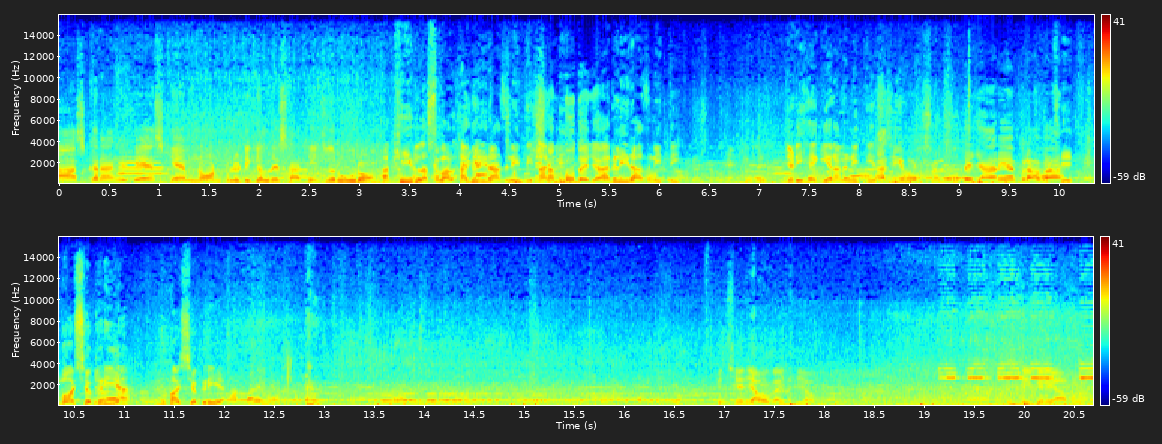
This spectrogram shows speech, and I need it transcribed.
ਆਸ ਕਰਾਂਗੇ ਕਿ ਐਸਕੇਐਮ ਨਾਨ ਪੋਲੀਟੀਕਲ ਦੇ ਸਾਥੀ ਜ਼ਰੂਰ ਆਉਣ। ਅਖੀਰਲਾ ਸਵਾਲ ਅਗਲੀ ਰਾਜਨੀਤੀ ਸ਼ੰਭੂ ਤੇ ਜਾ। ਅਗਲੀ ਰਾਜਨੀਤੀ ਜਿਹੜੀ ਹੈਗੀ ਆ ਰਣਨੀਤੀ ਅਸੀਂ ਹੁਣ ਸ਼ੰਭੂ ਤੇ ਜਾ ਰਹੇ ਆ ਭਰਾਵਾ। ਜੀ, ਬਹੁਤ ਸ਼ੁਕਰੀਆ ਬਹੁਤ ਸ਼ੁਕਰੀਆ। ਪਿੱਛੇ ਜਾਊਗਾ ਇੱਥੇ ਆਊਗਾ ਇੱਥੇ ਘਿਰਿਆ ਆਪਣਾ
